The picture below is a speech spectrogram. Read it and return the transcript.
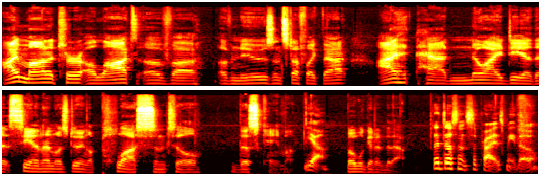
I monitor a lot of uh, of news and stuff like that. I had no idea that CNN was doing a plus until this came up. Yeah. But we'll get into that. That doesn't surprise me though,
